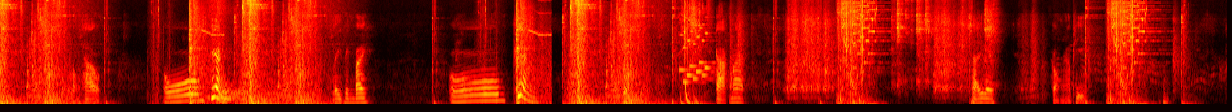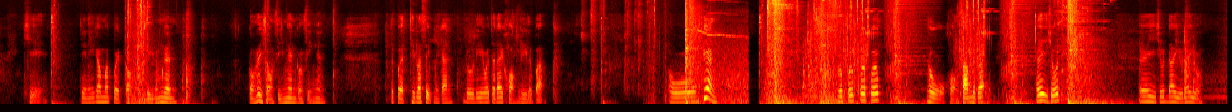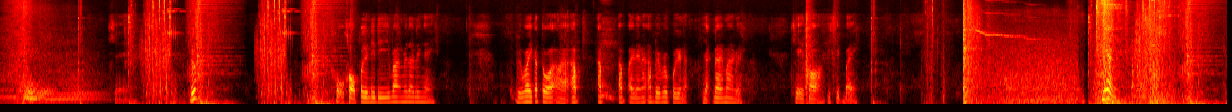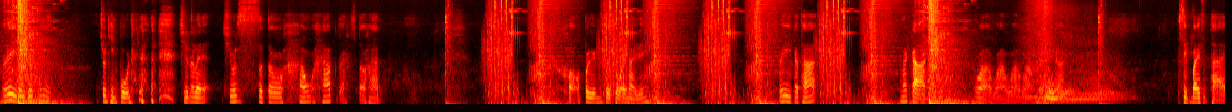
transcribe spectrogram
รองเท้า โอ้เพียงเลยหนึ่งใบ โอ้เพียง กากมาก ใช้เลย กล่อง RP โอเค ทีนี้ก็มาเปิดกล่องสีน้ำเงิน กล่องที่สองสีเงินกล่องสีเงิน จะเปิดทีละสิบเหมือนกัน ดูดิว่าจะได้ของดีหรือเปล่า โอ้เพียงปึ๊บปึ๊บปึ๊บปึ๊บ โอ้โหของซ้ำอีกแล้วเอ้ยชุด เอ้ยชุดได้อยู่ได้อยู่โอเคปึ๊บโหขอปืนดีๆ บ้างไม่ได้หรือไง หรือว่าก็ตัวอ่าอัพอัพอัพอะไรนะ อัพเลเวลปืนอะอยากได้มากเลย โอเค ต่ออีกสิบใบ เฮ้ยได้ชุดนี่ชุดหินปูน ชุดอะไรเนี่ย ชุดสโตเฮาฮาร์ดสโตฮาร์ดขอปืนสวยๆหน่อยดิ เฮ้ย กระทะ หน้ากาก ว้าวว้าวว้าวว้าวหน้ากากสิบใบสุดท้าย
